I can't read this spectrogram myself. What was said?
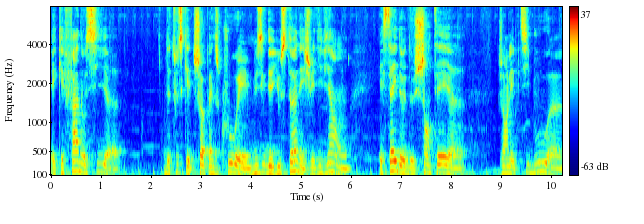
et qui est fan aussi euh, de tout ce qui est Chop and Screw et musique de Houston. Et je lui ai dit, viens, on essaye de, chanter, euh, genre les petits bouts. euh.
